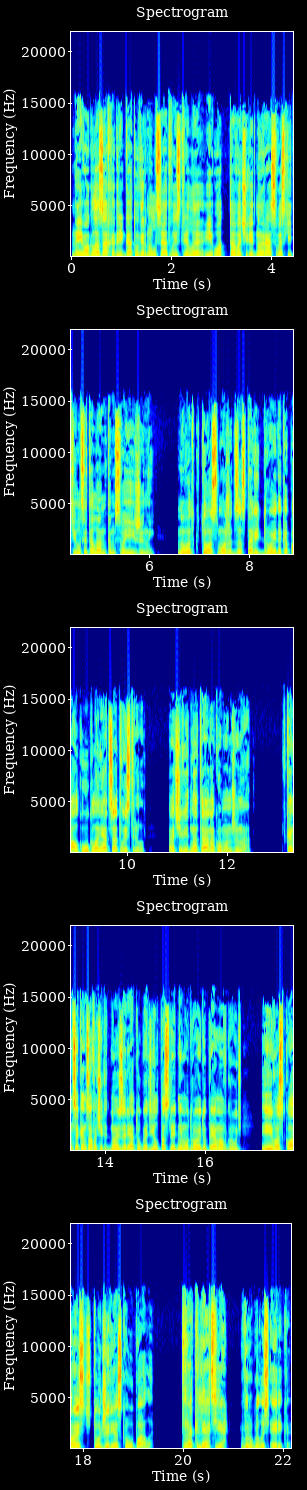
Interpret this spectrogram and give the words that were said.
На его глазах агрегат увернулся от выстрела, и Отто в очередной раз восхитился талантом своей жены. Ну вот кто сможет заставить дроида-копалку уклоняться от выстрелов? Очевидно, та, на ком он женат. В конце концов, очередной заряд угодил последнему дроиду прямо в грудь, и его скорость тут же резко упала. «Проклятие!» — выругалась Эрика.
